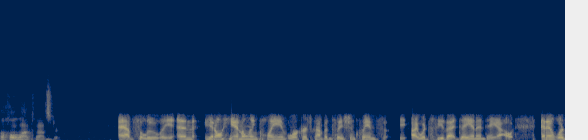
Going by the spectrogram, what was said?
a whole lot faster. Absolutely. And, you know, handling claim workers' compensation claims, I would see that day in and day out. And it was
